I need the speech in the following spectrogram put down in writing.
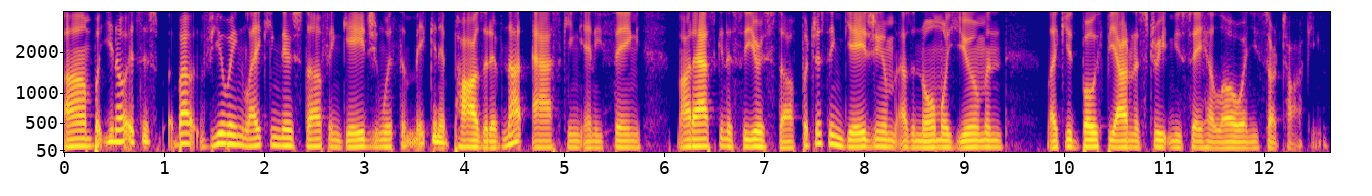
Um, but you know, it's just about viewing, liking their stuff, engaging with them, making it positive, not asking anything, not asking to see your stuff, but just engaging them as a normal human like you'd both be out on the street and you say hello and you start talking.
